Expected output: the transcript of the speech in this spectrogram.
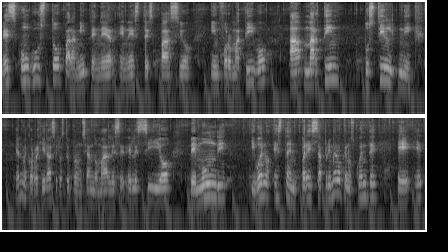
Es un gusto para mí tener en este espacio informativo a Martín Pustilnik. Él me corregirá si lo estoy pronunciando mal. él es CEO de Mundi. Y bueno, esta empresa, primero que nos cuente eh, eh,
